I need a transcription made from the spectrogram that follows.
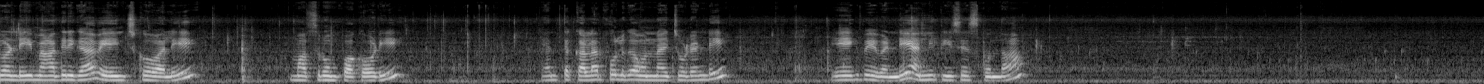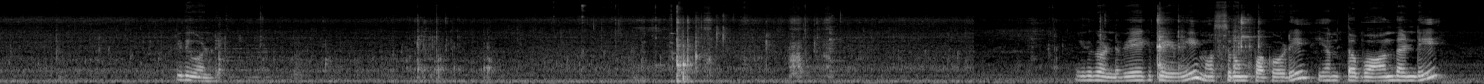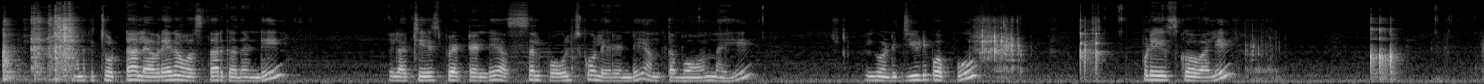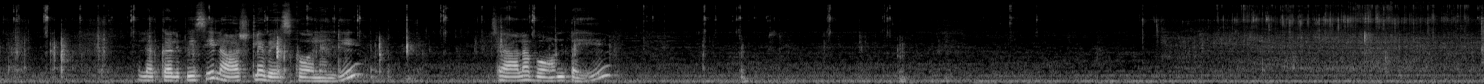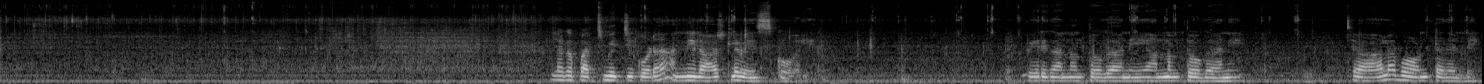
ఇదిగోండి ఈ మాదిరిగా వేయించుకోవాలి. మష్రూమ్ పకోడీ. ఎంత కలర్ఫుల్గా ఉన్నాయి చూడండి. ఏగిపోయివండి అన్నీ తీసేసుకుందాం. ఇదిగోండి. ఇదిగోండి వేగిపోయి మష్రూమ్ పకోడీ ఎంత బాగుందండి. మనకి చుట్టాలు ఎవరైనా వస్తారు కదండి ఇలా చేసి పెట్టండి. అస్సలు పోల్చుకోలేరండి. అంత బాగున్నాయి. ఇగోండి జీడిపప్పు ఇప్పుడు వేసుకోవాలి. ఇలా కలిపేసి లాస్ట్లో వేసుకోవాలండి. చాలా బాగుంటాయి. ఇలాగ పచ్చిమిర్చి కూడా అన్ని లాస్ట్లో వేసుకోవాలి. పెరుగు అన్నంతో కానీ అన్నంతో కానీ చాలా బాగుంటుందండి.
